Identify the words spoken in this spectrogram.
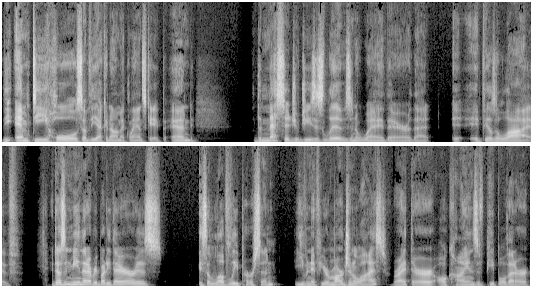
the empty holes of the economic landscape. And the message of Jesus lives in a way there that it, it feels alive. It doesn't mean that everybody there is is a lovely person, even if you're marginalized, right? There are all kinds of people that are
